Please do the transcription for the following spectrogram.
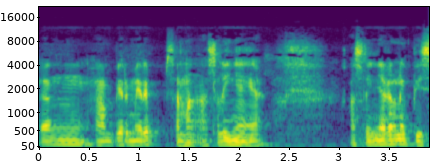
Dan hampir mirip sama aslinya ya aslinya kan lebih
